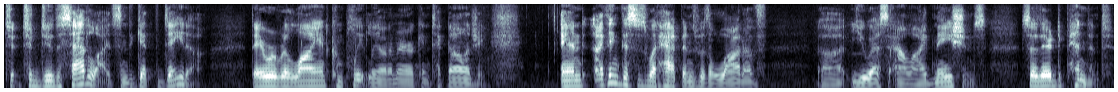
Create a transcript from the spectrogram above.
to, to do the satellites and to get the data. They were reliant completely on American technology. And I think this is what happens with a lot of uh, U.S. allied nations. So they're dependent,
